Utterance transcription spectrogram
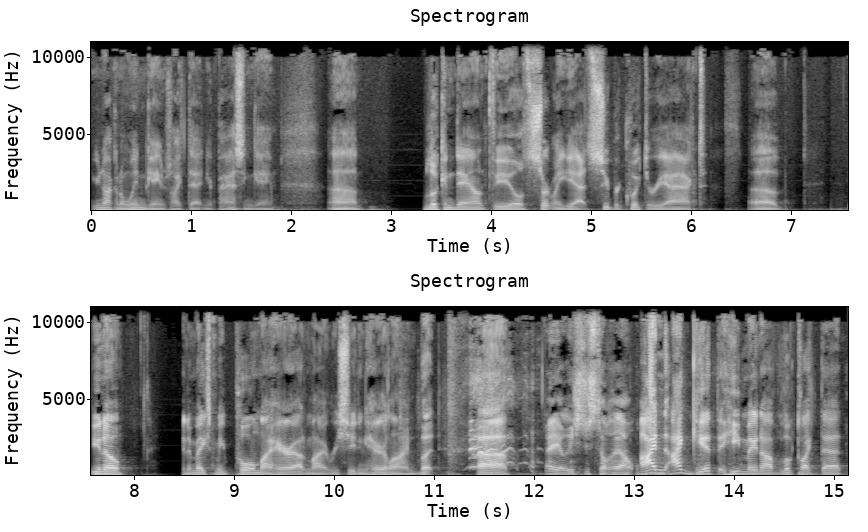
you're not going to win games like that in your passing game. Uh, looking downfield, certainly, yeah, it's super quick to react. Uh, you know, and it makes me pull my hair out of my receding hairline. But uh, Hey, at least you still out. I, I get that he may not have looked like that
